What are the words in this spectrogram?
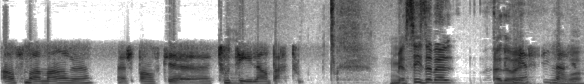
en ce moment, là, je pense que tout est lent partout. Merci Isabelle. À demain. Merci, Au Mario. revoir.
